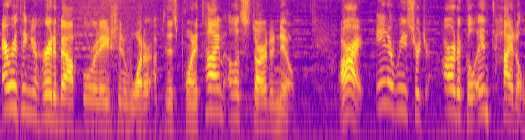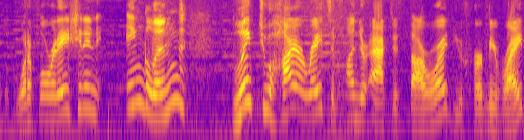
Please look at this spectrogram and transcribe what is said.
everything you heard about fluoridation in water up to this point in time, and let's start anew. All right, in a research article entitled Water Fluoridation in England, linked to higher rates of underactive thyroid, you heard me right,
